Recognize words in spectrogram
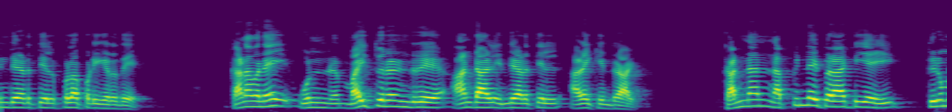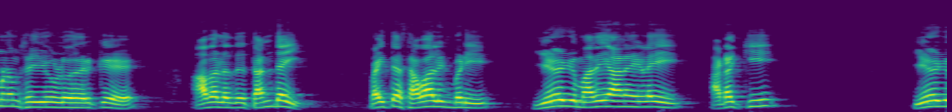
இந்த இடத்தில் புலப்படுகிறது. கணவனை உன் மைத்துனன் என்று ஆண்டாள் இந்த இடத்தில் அழைக்கின்றாள். கண்ணன் நப்பின்னை பிராட்டியை திருமணம் செய்து கொள்வதற்கு அவளது தந்தை வைத்த சவாலின்படி ஏழு மத யானைகளை அடக்கி ஏழு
